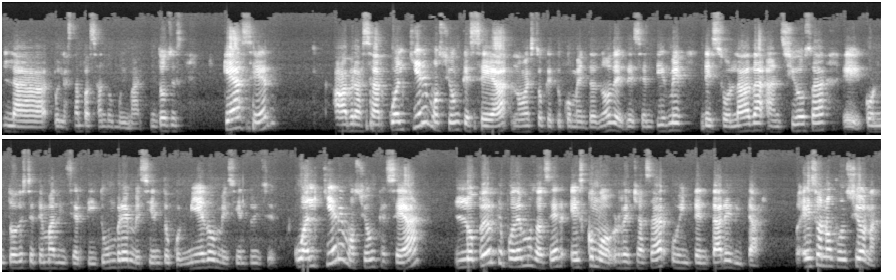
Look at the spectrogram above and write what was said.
la, pues la están pasando muy mal. Entonces, ¿qué hacer? Abrazar cualquier emoción que sea, ¿no? Esto que tú comentas, ¿no? De, sentirme desolada, ansiosa, eh, con todo este tema de incertidumbre, me siento con miedo, me siento Cualquier emoción que sea, lo peor que podemos hacer es como rechazar o intentar evitar. Eso no funciona.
